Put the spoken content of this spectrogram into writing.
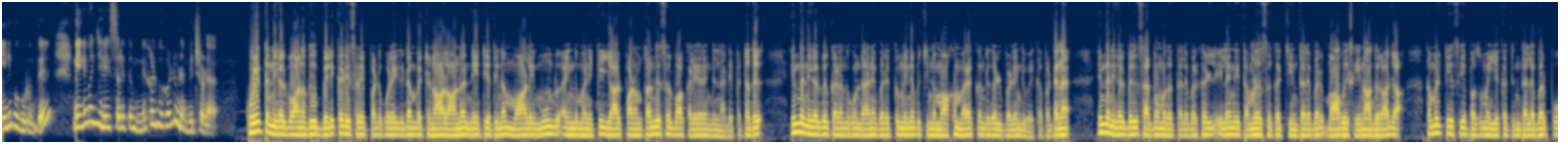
நினைவு கூர்ந்து நினைவஞ்சலி செலுத்தும் நிகழ்வுகள் இடம்பெற்றன. குறித்த நிகழ்வானது பெலிக்கடை சிறைப்படுகொலை இடம்பெற்ற நாளான நேற்றைய தினம் மாலை மூன்று ஐந்து மணிக்கு யாழ்ப்பாணம் தந்தை செல்வா கலையரங்கில் நடைபெற்றது. இந்த நிகழ்வில் கலந்து கொண்ட அனைவருக்கும் நினைவு சின்னமாக மரக்கன்றுகள் வழங்கி வைக்கப்பட்டன. இந்த நிகழ்வில் சர்வமத தலைவர்கள் இலங்கை தமிழரசு கட்சியின் தலைவர் மாவை சேனாது ராஜா தமிழ் தேசிய பசுமை இயக்கத்தின் தலைவர் போ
